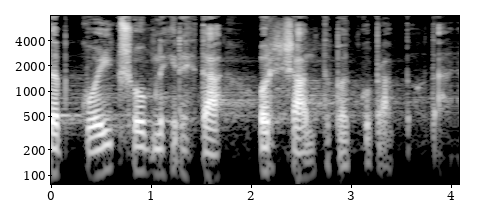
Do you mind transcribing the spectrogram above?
तब कोई क्षोभ नहीं रहता। और शांत पद को प्राप्त होता है।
